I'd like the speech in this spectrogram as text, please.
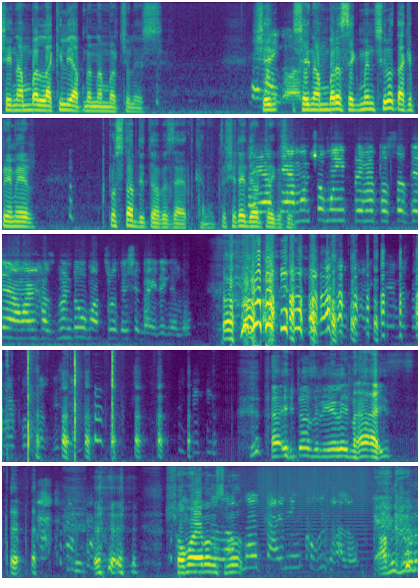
সেই নাম্বার লাকিলি আপনার নাম্বার চলে এসছে। Oh সেই সেই নাম্বারে সেগমেন্ট ছিল তাকে প্রেমের প্রস্তাব দিতে হবে জায়েদ খান তো সেটাই দেওয়ার ট্রাই করছি। এমন সময় প্রেমের প্রস্তাব দিলেন আমার হাজবেন্ডও মাত্র দেশে বাইরে গেল। ইট ওয়াজ রিয়েলি নাইস সময় এবং স্লো আমি জীবনে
